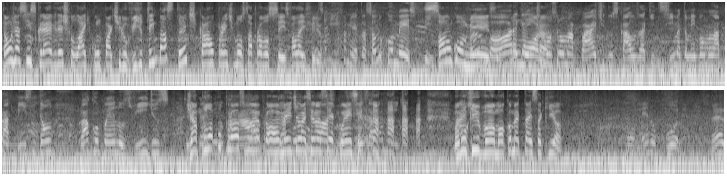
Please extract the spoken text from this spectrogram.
Então já se inscreve, deixa o like, compartilha o vídeo. Tem bastante carro pra gente mostrar pra vocês. Fala aí, filho. Isso aí, família. Tá só no começo, filho. Só no começo. Vambora, que a gente mostrou uma parte dos carros aqui de cima. Também vamos lá pra pista. Então, vai acompanhando os vídeos. Já pula pro próximo, canal. né? Provavelmente vai ser na próximo. sequência. Exatamente. Vamos Mas- que vamos. Olha como é que tá isso aqui, ó. Comendo couro. É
